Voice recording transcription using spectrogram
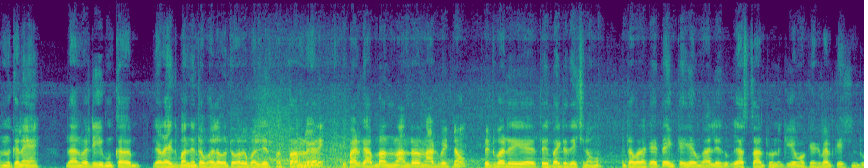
అందుకనే దాన్ని బట్టి ఇంకా రైతు బంధు ఇంత బల ఇంతవరకు బయలుదేరి పత్తాను కానీ ఇప్పటికి అందరం అందరం నాటు పెట్టినాం పెట్టుబడి బయట తెచ్చినాము. ఇంతవరకు అయితే ఇంకా ఏం కాలేదు వేస్తా అంటుండే ఇంకేం ఒక ఎకరానికి వేసిండు.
